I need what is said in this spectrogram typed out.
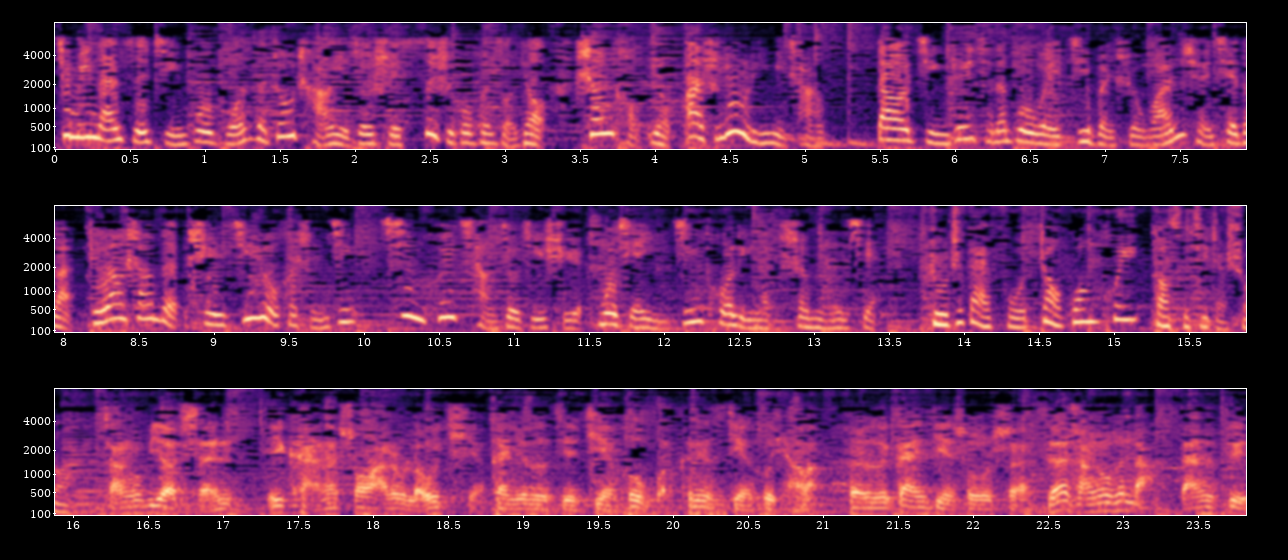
这名男子颈部脖子的周长也就是四十公分左右，伤口有二十六厘米长。到颈椎前的部位基本是完全切断，主要伤的是肌肉和神经。幸亏抢救及时，目前已经脱离了生命危险。主治大夫赵光辉告诉记者说：“伤口比较深，一看他说话都是漏气，感觉到就进喉部，肯定是进喉腔了，所以说赶紧进手术室。虽然伤口很大，但是最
